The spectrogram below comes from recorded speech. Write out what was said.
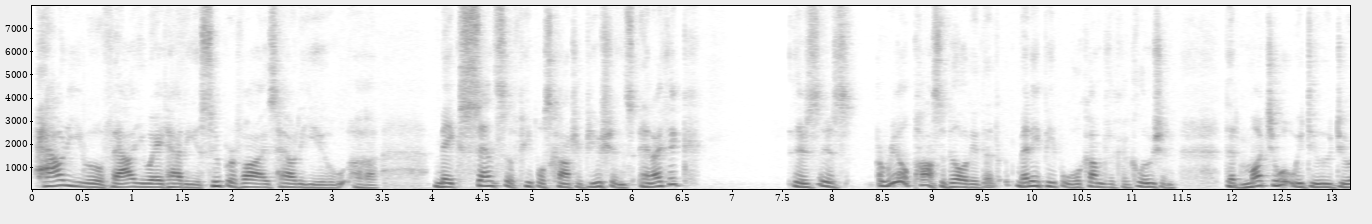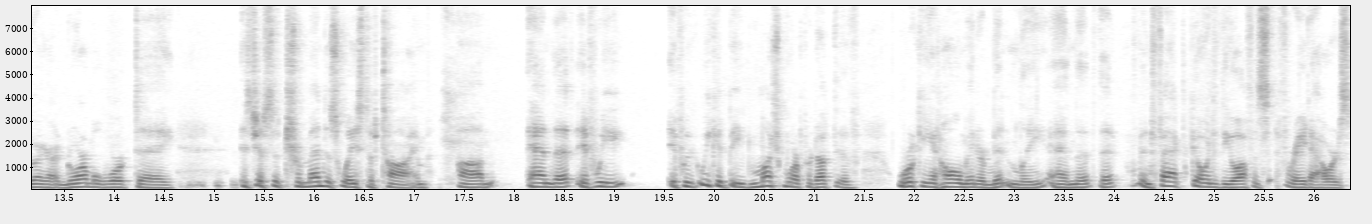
How do you evaluate? How do you supervise? How do you uh, make sense of people's contributions? And I think there's, there's a real possibility that many people will come to the conclusion that much of what we do during our normal workday is just a tremendous waste of time, um, and that if we if we, we could be much more productive working at home intermittently, and that, that in fact going to the office for eight hours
